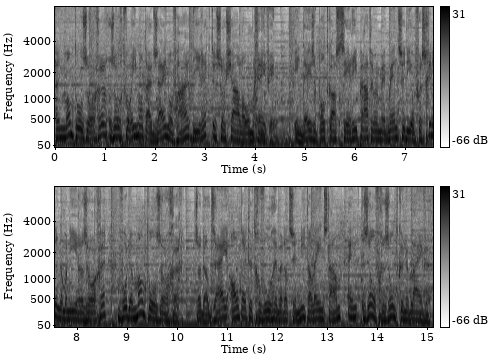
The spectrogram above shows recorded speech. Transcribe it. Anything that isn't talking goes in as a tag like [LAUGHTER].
Een mantelzorger zorgt voor iemand uit zijn of haar directe sociale omgeving. In deze podcastserie praten we met mensen die op verschillende manieren zorgen voor de mantelzorger, zodat zij altijd het gevoel hebben dat ze niet alleen staan en zelf gezond kunnen blijven.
